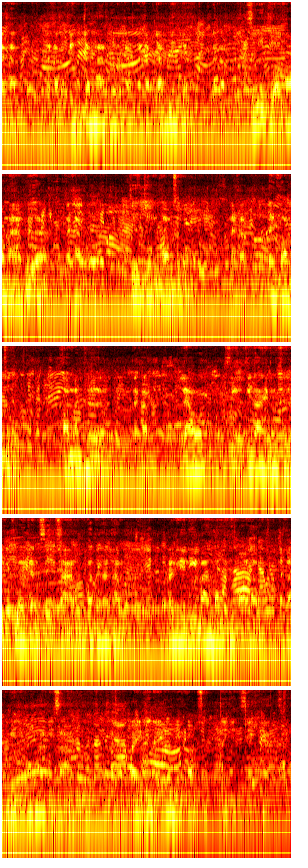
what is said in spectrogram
นะครับนะครับเป็นเจ้าภาพร่วมกันนะครับย้ำนิดนึงนะครับซื้อตั๋วเข้ามาเพื่อนะครับชื่นชมความสนุกนะครับ ได้ความสนุกความบันเทิง นะครับ แล้วสิ่งที่ได้ก็คือช่วยกันสืบสานวัฒนธรรม ประเพณีบ้านเราคือหมอลำนะครับมีเฉพาะภาคอีสานนะครับไปที่ไหนก็มีความสุขได้ยินเสียงแคนเสียง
